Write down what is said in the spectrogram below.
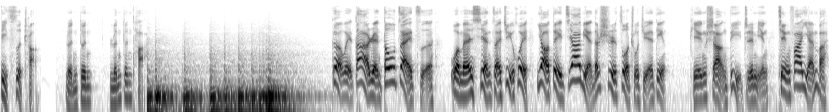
第四场，伦敦，伦敦塔。各位大人都在此，我们现在聚会，要对加冕的事做出决定。凭上帝之名，请发言吧。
